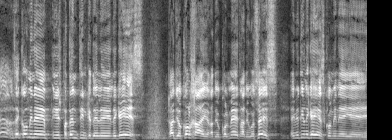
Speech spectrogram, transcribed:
אה, זה כל מיני, יש פטנטים כדי לגייס. רדיו קול חי, רדיו קול מת, רדיו גוסס, הם יודעים לגייס כל מיני, אה,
